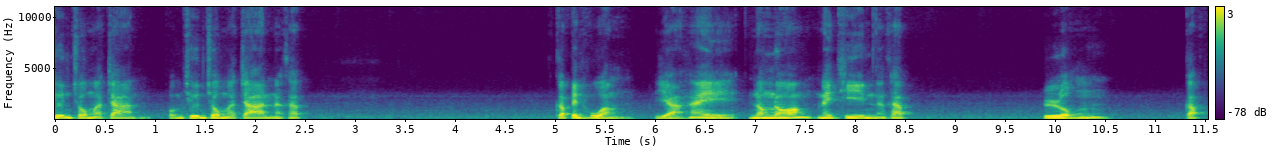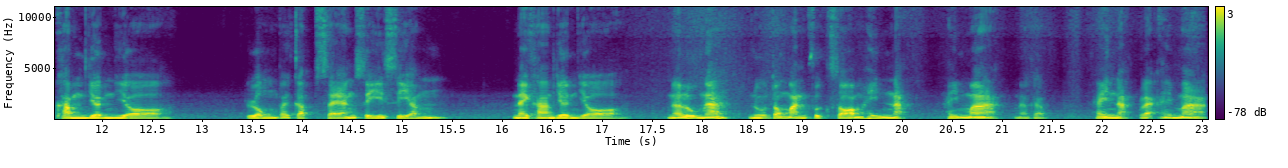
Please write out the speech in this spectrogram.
ชื่นชมอาจารย์ ผมชื่นชมอาจารย์นะครับ ก็เป็นห่วง อย่าให้น้องๆในทีมนะครับ หลงกับคำเยินยอ หลงไปกับแสงสีเสียง ในคำเยินยอ นะลูกนะ หนูต้องหมั่นฝึกซ้อมให้หนักให้มากนะครับ ให้หนักและให้มาก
